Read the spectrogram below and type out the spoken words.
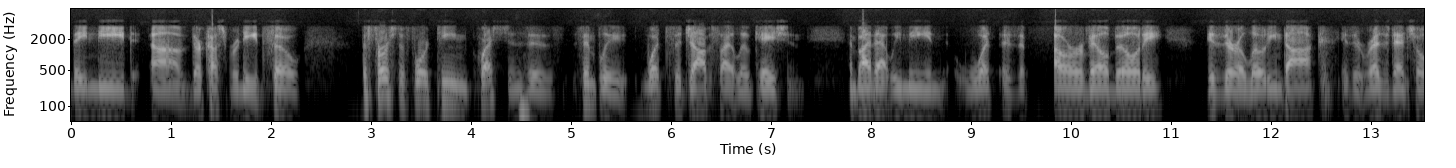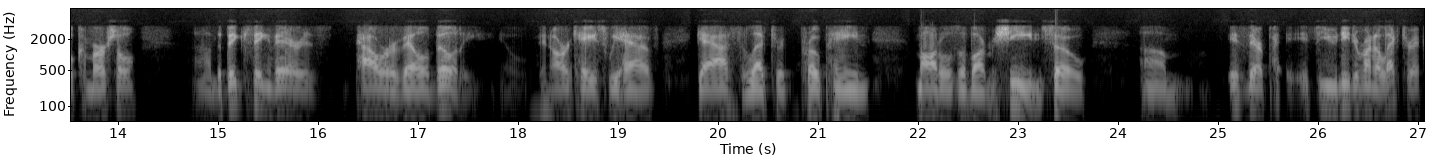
they need uh, their customer needs. So the first of 14 questions is simply what's the job site location? And by that we mean what is the power availability? Is there a loading dock? Is it residential, commercial? Uh, the big thing there is power availability. You know, in our case, we have gas, electric, propane models of our machine. So, um, is there if you need to run electric,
